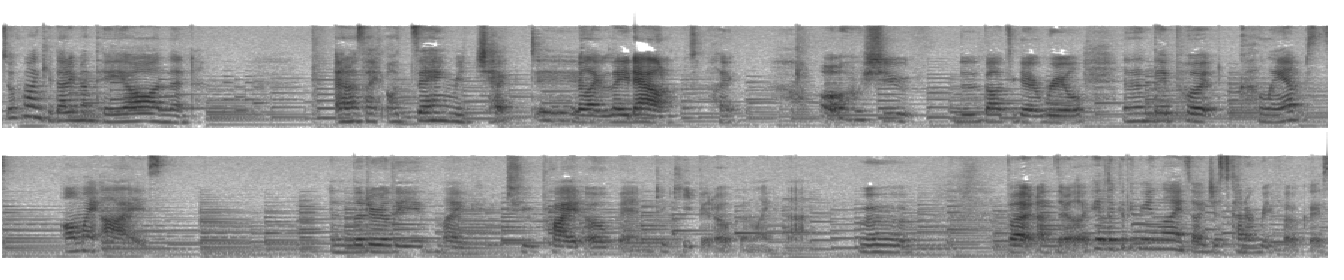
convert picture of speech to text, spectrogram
조금만 기다리면 돼요. And then, and I was like, oh, dang, rejected. They're like, lay down. like, oh, shoot. This is about to get real. And then they put clamps on my eyes and literally like to pry it open, to keep it open like that. Ooh. But um, they're like, hey, look at the green light. So I just kind of refocus.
